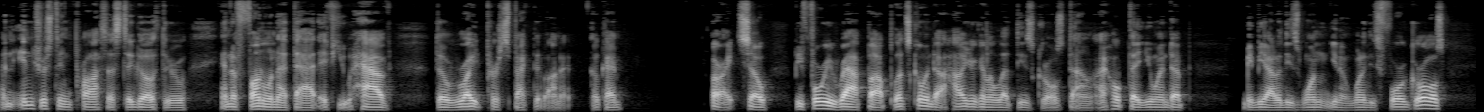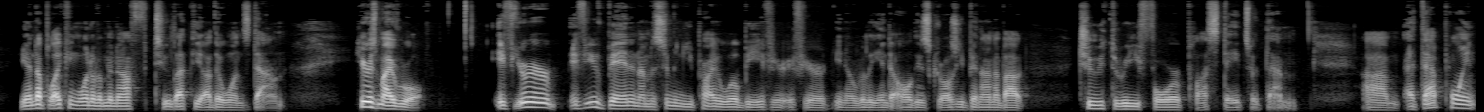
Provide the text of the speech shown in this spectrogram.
an interesting process to go through and a fun one at that if you have the right perspective on it. Okay. All right. So before we wrap up, let's go into how you're going to let these girls down. I hope that you end up maybe out of these one, you know, one of these four girls, you end up liking one of them enough to let the other ones down. Here's my rule if you're if you've been and i'm assuming you probably will be if you're if you're you know really into all these girls you've been on about two three four plus dates with them um, at that point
